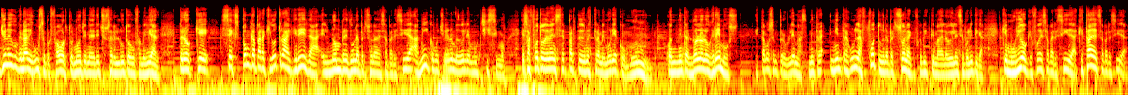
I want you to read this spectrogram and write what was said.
yo no digo que nadie use, por favor, todo el mundo tiene derecho a usar el luto de un familiar, pero que se exponga para que otro agreda el nombre de una persona desaparecida, a mí como chileno me duele muchísimo. Esas fotos deben ser parte de nuestra memoria común. Cuando, mientras no lo logremos, estamos en problemas. Mientras, mientras la foto de una persona que fue víctima de la violencia política, que murió, que fue desaparecida, que está desaparecida,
